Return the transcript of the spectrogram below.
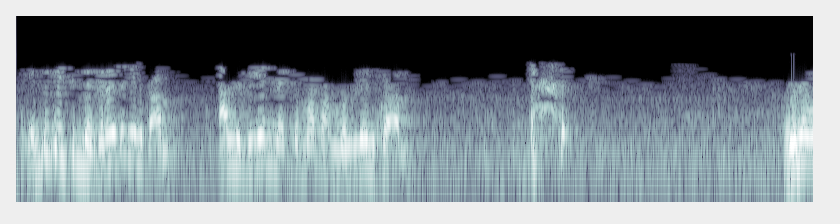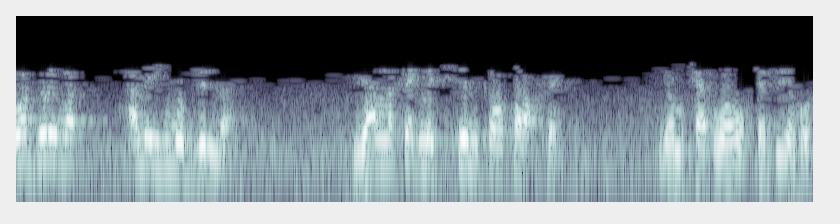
da ngeen duggee ci dëkk rek da ngeen ko am àll bi ngeen nekk moo tax mënu leen ko am mu ne wa duribat alayhim zilla yàlla teg na ci seen kaw toroxte ñoom xeet woowu xeetu yahut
